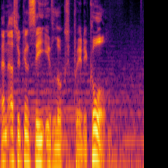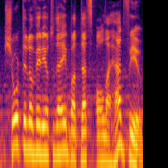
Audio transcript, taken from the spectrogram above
and as you can see it looks pretty cool. Short little video today, but that's all I had for you.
